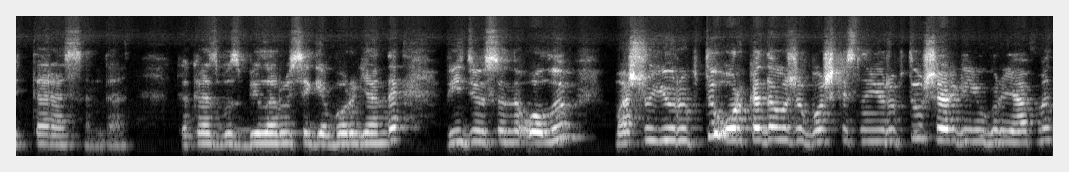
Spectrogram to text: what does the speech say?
bitta rasmda как раз biz belorussiyaga borganda videosini olib mana shu yuribdi orqada уже boshqasini yuribdi o'sha yerga yuguryapmiz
